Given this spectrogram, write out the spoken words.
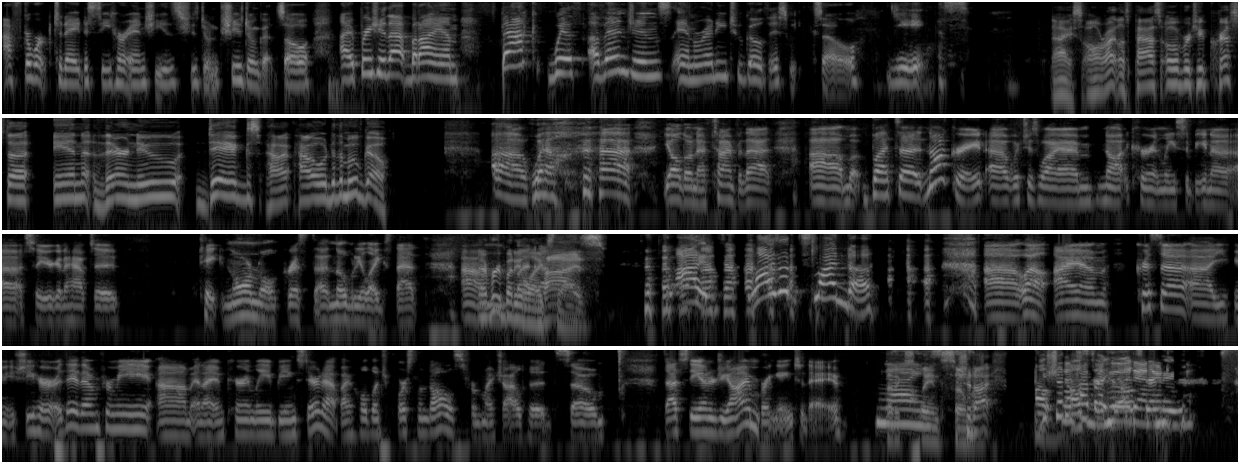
after work today to see her, and she's she's doing she's doing good. So I appreciate that. But I am back with a vengeance and ready to go this week. So yes. Nice. All right, let's pass over to Krista in their new digs. How how did the move go? Uh, well, y'all don't have time for that. Um, but uh, not great, uh, which is why I'm not currently Sabina. Uh, so you're gonna have to take normal Krista. Nobody likes that. Um, Everybody but, likes uh, that. Eyes. Lies, lies and slander. uh, well, I am Krista. Uh, you can use she, her, or they, them for me. Um, and I am currently being stared at by a whole bunch of porcelain dolls from my childhood. So that's the energy I'm bringing today. That explains so Should I- much. I'll, should I'll have send, good I'll send- energy.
